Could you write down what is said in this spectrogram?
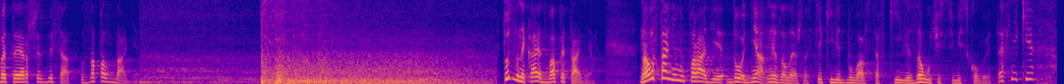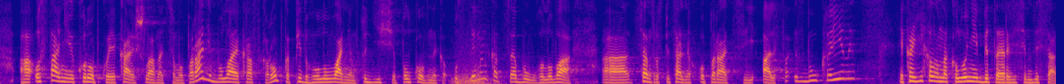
БТР-60 з запозданням. Тут виникає два питання. На останньому параді до Дня Незалежності, який відбувався в Києві за участю військової техніки, а останньою коробкою, яка йшла на цьому параді, була якраз коробка під головуванням тоді ще полковника Устименка. Це був голова Центру спеціальних операцій Альфа СБУ України, яка їхала на колонії БТР-80.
